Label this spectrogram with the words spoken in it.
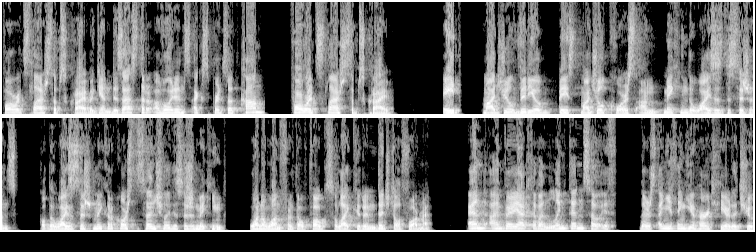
forward slash subscribe. Again, disasteravoidanceexperts.com forward slash subscribe. Eight module video based module course on making the wisest decisions called the Wise Decision Maker course, essentially decision making 101 for the folks who like it in digital format. And I'm very active on LinkedIn, so if there's anything you heard here that you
